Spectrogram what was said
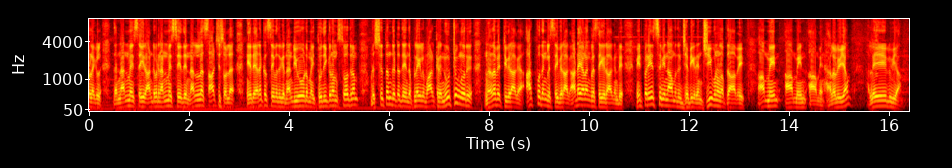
பிள்ளைகள் இந்த நன்மை செய்கிற ஆண்டவர் நன்மை செய்து நல்ல சாட்சி சொல்ல. நீர் இறக்க செய்வதற்கு நன்றியோடு மை துதிக்கிறோம் சோதனம். ஒரு சித்தம் திட்டத்தை இந்த பிள்ளைகள் வாழ்க்கையில் நூற்றுக்கு நூறு நிறைவேற்றுவீராக அற்புதங்களை செய்வீராக அடையாளங்களை செய்கிறார்கள் என்று மீட்பரேசுவின் நாமத்தில் ஜெபிக்கிறேன். ஜீவனுள்ள பிதாவே. ஆமேன் ஆமேன் ஆமேன். அலலுயா ஹalleluya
